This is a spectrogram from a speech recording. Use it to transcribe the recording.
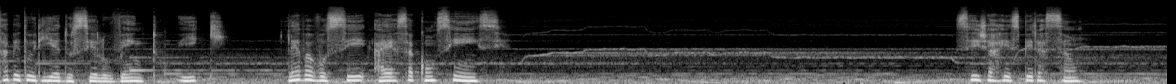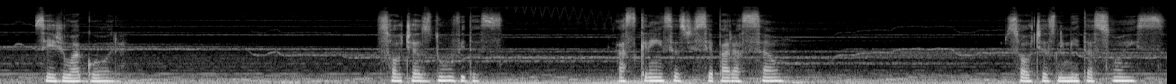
Sabedoria do selo vento, Ik, leva você a essa consciência. Seja a respiração, seja o agora. Solte as dúvidas, as crenças de separação, solte as limitações.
